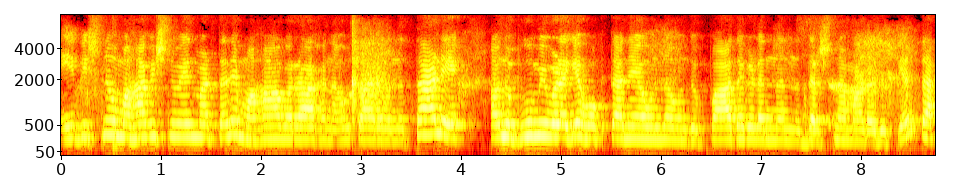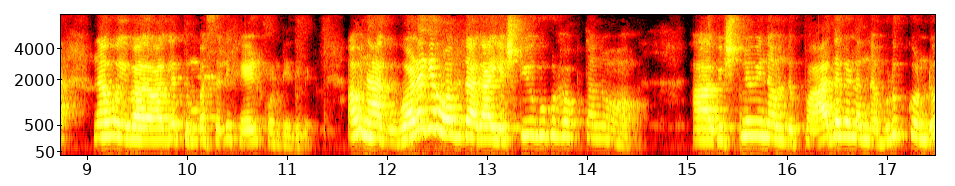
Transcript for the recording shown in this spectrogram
ಈ ವಿಷ್ಣು ಮಹಾವಿಷ್ಣು ಏನ್ ಮಾಡ್ತಾನೆ? ಮಹಾವರಾಹನ ಅವತಾರವನ್ನು ತಾಳಿ ಅವನು ಭೂಮಿ ಒಳಗೆ ಹೋಗ್ತಾನೆ ಅವನ ಒಂದು ಪಾದಗಳನ್ನ ದರ್ಶನ ಮಾಡೋದಕ್ಕೆ ಅಂತ ನಾವು ಇವಾಗಲೇ ತುಂಬಾ ಸಲ ಹೇಳ್ಕೊಂಡಿದೀವಿ. ಅವನು ಹಾಗೆ ಒಳಗೆ ಹೋಗಿದಾಗ ಎಷ್ಟು ಯುಗಗಳು ಹೋಗ್ತಾನೋ? ಆ ವಿಷ್ಣುವಿನ ಒಂದು ಪಾದಗಳನ್ನ ಹುಡುಕೊಂಡು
